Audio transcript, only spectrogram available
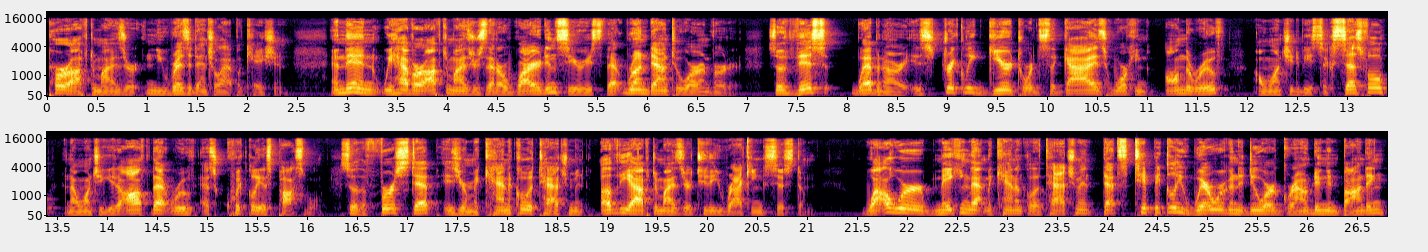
per optimizer in the residential application. And then we have our optimizers that are wired in series that run down to our inverter. So this webinar is strictly geared towards the guys working on the roof. I want you to be successful and I want you to get off that roof as quickly as possible. So the first step is your mechanical attachment of the optimizer to the racking system. While we're making that mechanical attachment, that's typically where we're going to do our grounding and bonding,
